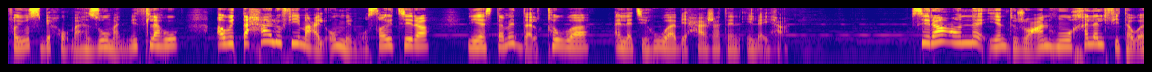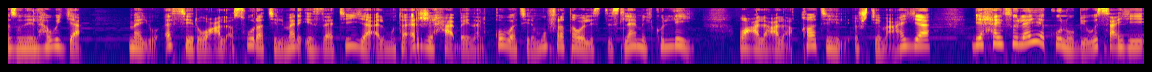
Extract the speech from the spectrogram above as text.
فيصبح مهزوما مثله أو التحالف مع الأم المسيطرة ليستمد القوة التي هو بحاجة إليها. صراع ينتج عنه خلل في توازن الهوية ما يؤثر على صورة المرء الذاتية المتأرجحة بين القوة المفرطة والاستسلام الكلي وعلى علاقاته الاجتماعية بحيث لا يكون بوسعه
